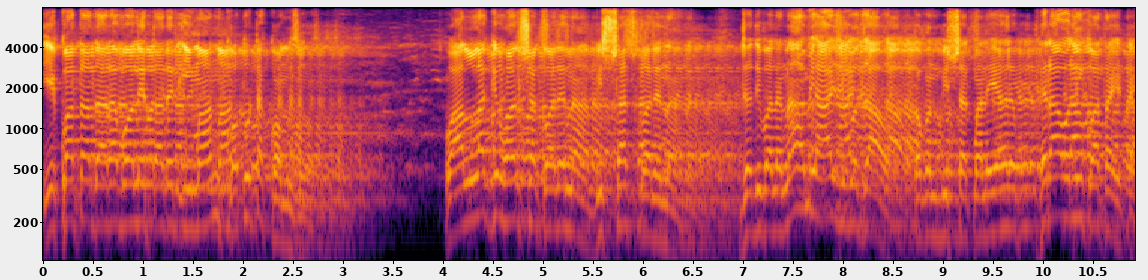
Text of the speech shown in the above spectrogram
এ কথা যারা বলে, তাদের ইমান কতটা কমজোর। ও আল্লাহকে ভরসা করে না, বিশ্বাস করে না। যদি বলে, না, আমি আসব, যাও, তখন বিশ্বাস মানে এ হলে ফেরাওনি কথা এটা।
